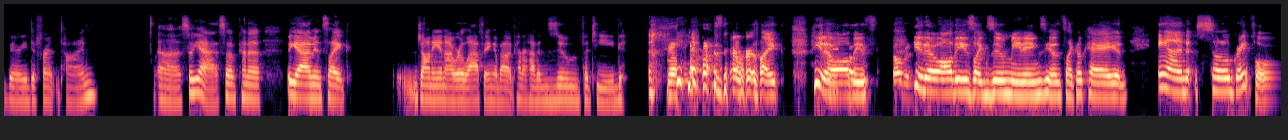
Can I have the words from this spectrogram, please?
very different time uh, so yeah so i've kind of but yeah i mean it's like Johnny and I were laughing about kind of having Zoom fatigue. because there were like, you know, all these, you know, all these like Zoom meetings. You know, it's like okay, and and so grateful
